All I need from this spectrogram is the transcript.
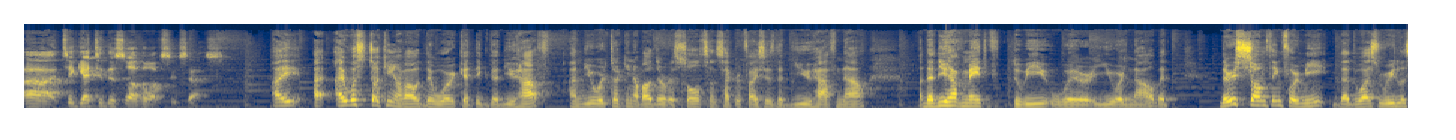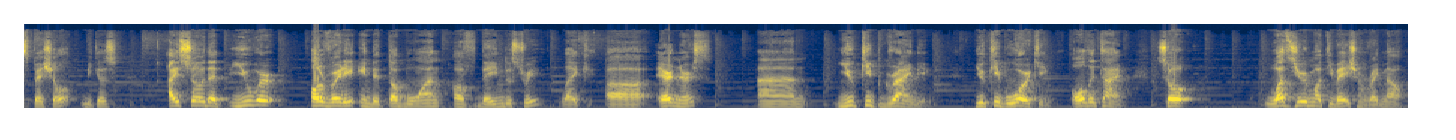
uh, to get to this level of success. I, I I was talking about the work ethic that you have, and you were talking about the results and sacrifices that you have now, that you have made to be where you are now. But there is something for me that was really special because I saw that you were already in the top one of the industry, like uh, earners, and you keep grinding, you keep working all the time. So, what's your motivation right now?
